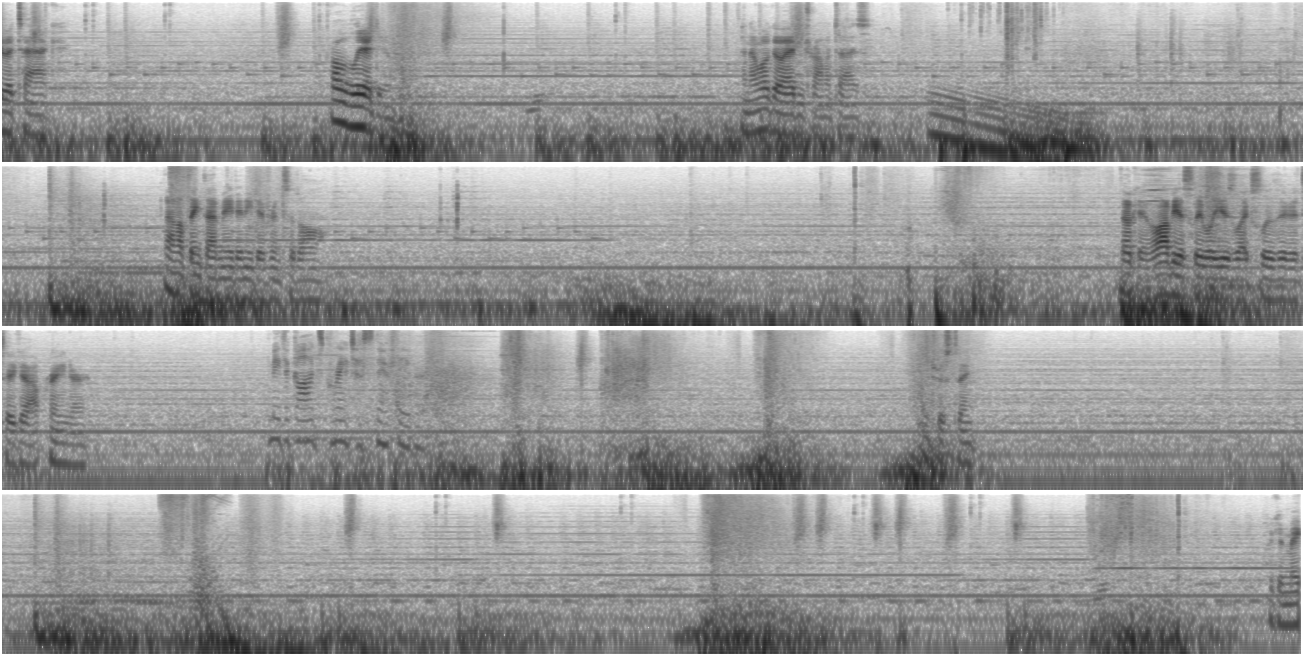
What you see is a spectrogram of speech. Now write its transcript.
To attack. Probably I do. And I will go ahead and traumatize. I don't think that made any difference at all. Obviously we'll use Lex Luthor to take out Rainer. May the gods grant us their favor. Interesting.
